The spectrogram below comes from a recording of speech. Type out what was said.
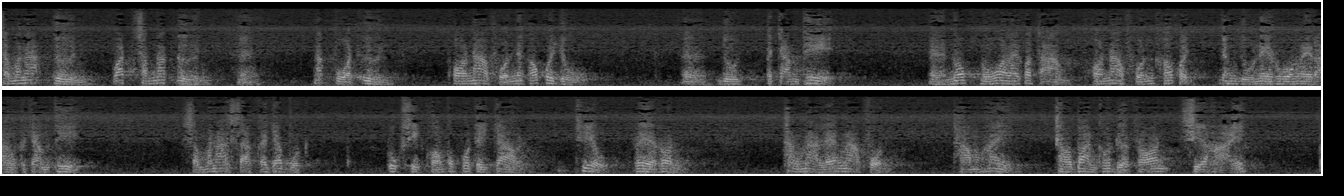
สมณะอื่น วัดสำนักอื่นนักปวดอื่น พอหน้าฝนเนี่ยเขาก็อยู่อยู่ประจำที่นกหนูอะไรก็ตาม พอหน้าฝนเขาก็ยังอยู่ในรวงในรังประจำที่ สมณะสักยบุตร ลูกศิษย์ของพระพุทธเจ้า เที่ยวเร่ร่อน ทั้งหน้าแรงหน้าฝนทำให้ชาวบ้านเขาเดือดร้อนเสียหาย ไป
